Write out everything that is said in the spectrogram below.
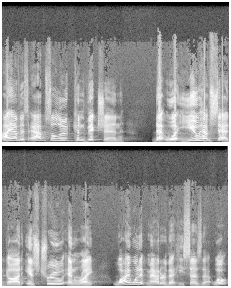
I have this absolute conviction that what you have said, God, is true and right. Why would it matter that he says that? Well,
